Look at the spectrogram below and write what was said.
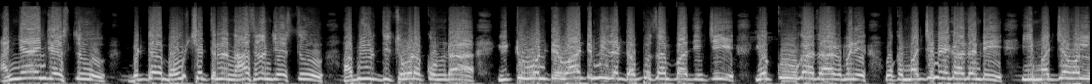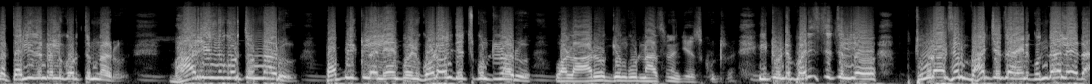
అన్యాయం చేస్తూ బిడ్డల భవిష్యత్తును నాశనం చేస్తూ అభివృద్ధి చూడకుండా ఇటువంటి వాటి మీద డబ్బు సంపాదించి ఎక్కువగా తాగమని ఒక మద్యమే కాదండి ఈ మద్యం వల్ల తల్లిదండ్రులు కొడుతున్నారు భార్యలను కొడుతున్నారు పబ్లిక్లో లేనిపోయిన గొడవలు తెచ్చుకుంటున్నారు వాళ్ళ ఆరోగ్యం కూడా నాశనం చేసుకుంటున్నారు. ఇటువంటి పరిస్థితుల్లో చూడాల్సిన బాధ్యత ఆయనకు ఉందా లేదా?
